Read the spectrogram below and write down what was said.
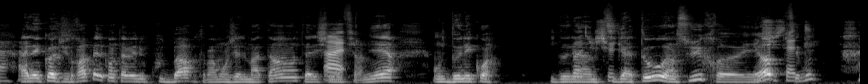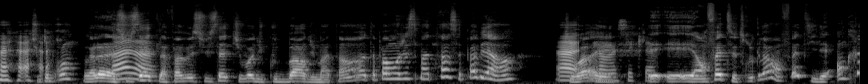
à l'école, tu te rappelles quand tu avais le coup de barre, tu pas mangé le matin, tu allais chez l'infirmière, on te donnait quoi? On te donnait bah, un petit gâteau, un sucre, euh, et hop, c'est bon. tu comprends? Voilà la sucette, la fameuse sucette, tu vois, du coup de barre du matin. Ah, t'as pas mangé ce matin, c'est pas bien, hein. Tu vois et, et, en fait, ce truc-là, en fait, il est ancré.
